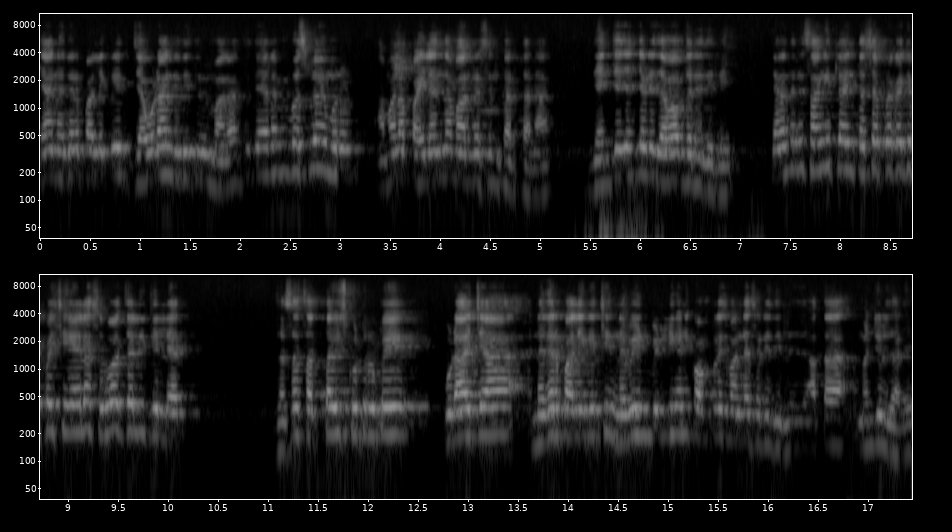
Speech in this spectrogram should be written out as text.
त्या नगरपालिकेत जेवढा निधी तुम्ही मागा तर द्यायला मी बसलोय म्हणून. आम्हाला पहिल्यांदा मार्गदर्शन करताना ज्यांच्या ज्यांच्याकडे जबाबदारी दिली त्यांना त्यांनी सांगितलं आणि तशा प्रकारचे पैसे यायला सुरुवात झाली जिल्ह्यात. जसं सत्तावीस कोटी रुपये कुडाळच्या नगरपालिकेची नवीन बिल्डिंग आणि कॉम्प्लेक्स बांधण्यासाठी दिले. आता मंजूर झाले.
